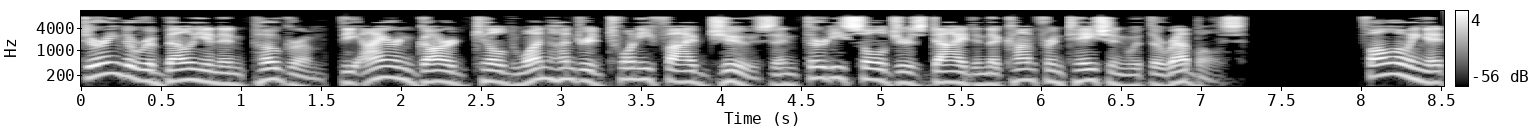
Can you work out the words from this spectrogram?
During the rebellion and pogrom, the Iron Guard killed 125 Jews and 30 soldiers died in the confrontation with the rebels. Following it,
